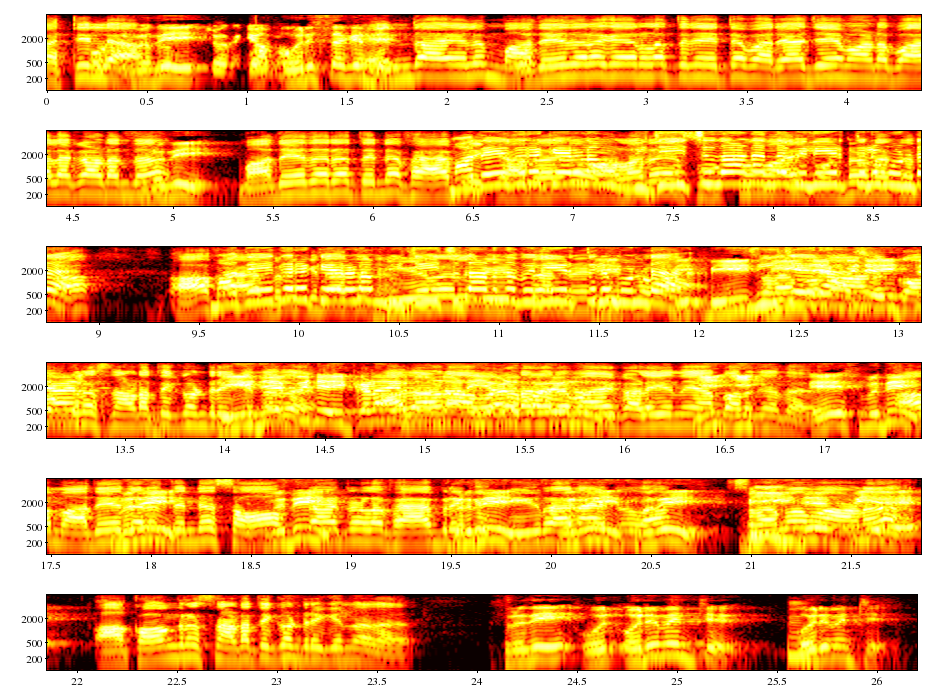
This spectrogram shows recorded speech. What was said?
പറ്റില്ല. ഒരു സെക്കൻഡ്. എന്തായാലും മതേതര കേരളത്തിന് ഏറ്റവും പരാജയമാണ് പാലക്കാടെന്ന്. മതേതരത്തിന്റെ ഫാമിലി വളരെ മതേതര കേരളം വിജയിച്ചതാണെന്ന വിലയിരുത്തലുമുണ്ട്. കോൺഗ്രസ് നടത്തിക്കൊണ്ടിരിക്കുന്നത്. കളിയെന്ന് ഞാൻ പറഞ്ഞത് ആ മതേതരത്തിന്റെ സോഫ്റ്റ് ആയിട്ടുള്ള ഫാബ്രിക് കീറാനായിട്ടുള്ള ശ്രമമാണ് കോൺഗ്രസ് നടത്തിക്കൊണ്ടിരിക്കുന്നത് സ്മൃതി ഒരു മിനിറ്റ് ഒരു മിനിറ്റ്.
